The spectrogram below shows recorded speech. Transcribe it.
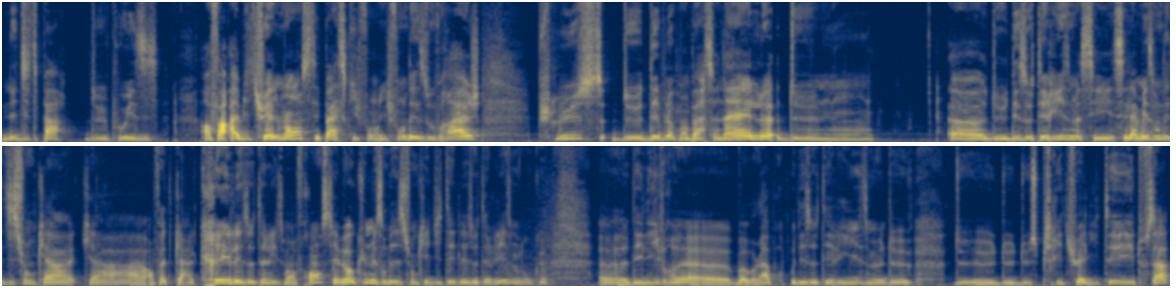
n'édite pas de poésie. Enfin, habituellement, c'est pas ce qu'ils font. Ils font des ouvrages plus de développement personnel, de euh, d'ésotérisme. C'est la maison d'édition qui a, qui, a, en fait, qui a créé l'ésotérisme en France. Il n'y avait aucune maison d'édition qui éditait de l'ésotérisme, donc euh, des livres euh, bah voilà, à propos d'ésotérisme, de, de, spiritualité, tout ça.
